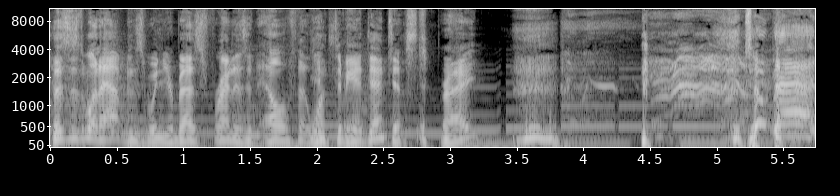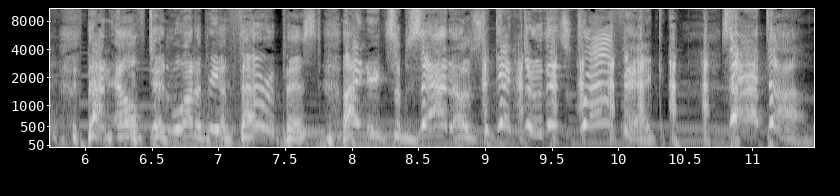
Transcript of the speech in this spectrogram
This is what happens when your best friend is an elf that wants to be a dentist, right? Too bad that elf didn't want to be a therapist. I need some Xanos to get through this traffic. Santa!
